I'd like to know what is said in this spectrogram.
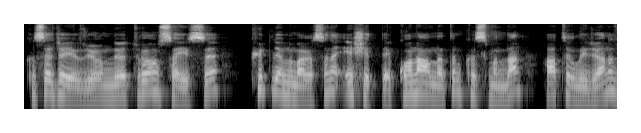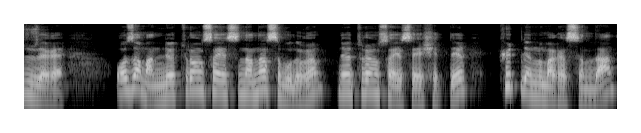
kısaca yazıyorum. Nötron sayısı kütle numarasına eşittir. Konu anlatım kısmından hatırlayacağınız üzere. O zaman nötron sayısını nasıl bulurum? Nötron sayısı eşittir. Kütle numarasından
